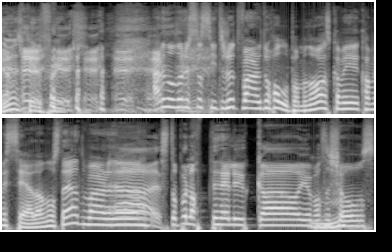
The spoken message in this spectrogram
du en spillfreak. Er det noe du har lyst til å si til slutt? Hva er det du holder på med nå? Skal vi, kan vi se deg noe sted? Hva er det Ja, Stå på Latter hele uka og gjør masse masse shows.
